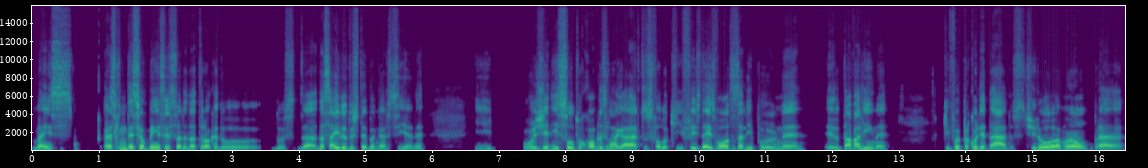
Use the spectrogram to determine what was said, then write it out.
mas parece que não desceu bem essa história da troca do, do da, da, saída do Esteban Garcia, né? E hoje ele soltou cobras e lagartos, falou que fez 10 voltas ali por, né? Eu tava ali, né? Que foi para colher dados, tirou a mão para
